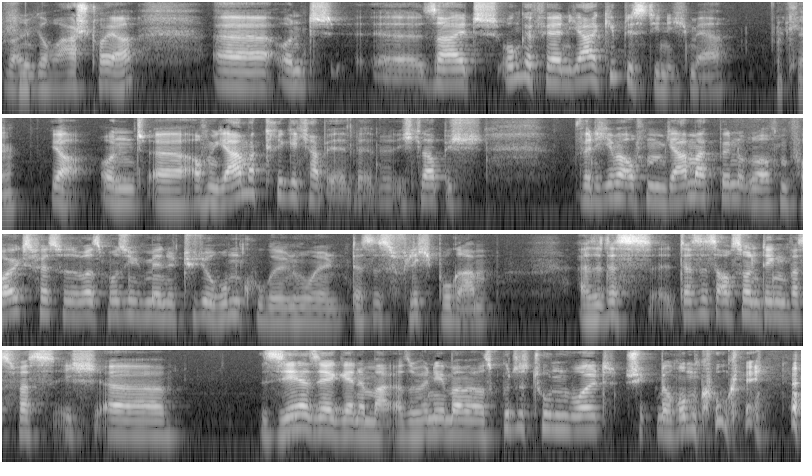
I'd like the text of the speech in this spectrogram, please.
Die waren nämlich auch arschteuer. Äh, und äh, seit ungefähr ein Jahr gibt es die nicht mehr. Okay. Ja, und äh, auf dem Jahrmarkt kriege ich, hab, äh, ich glaube, ich, wenn ich immer auf dem Jahrmarkt bin oder auf dem Volksfest oder sowas, muss ich mir eine Tüte Rumkugeln holen. Das ist Pflichtprogramm. Also das, das ist auch so ein Ding, was, was ich äh, sehr, sehr gerne mag. Also wenn ihr mal was Gutes tun wollt, schickt mir Rumkugeln.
